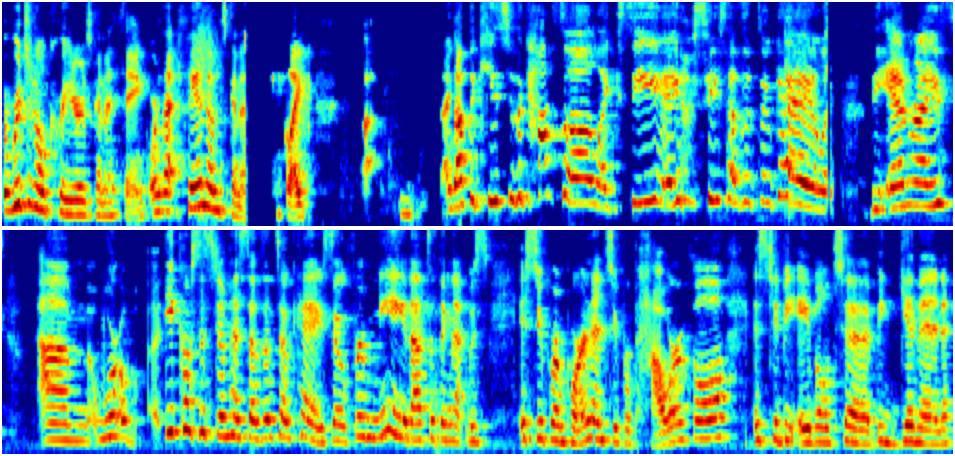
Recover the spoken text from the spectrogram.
original creator is going to think or that fandom's going to think like I got the keys to the castle. Like, see, AMC says it's okay. Like, the Anne Rice um, ecosystem has says it's okay. So for me, that's the thing that was is super important and super powerful is to be able to be given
